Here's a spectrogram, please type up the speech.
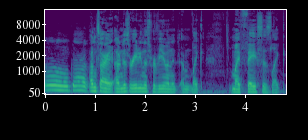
Oh god. I'm sorry. I'm just reading this review and it, I'm like, my face is like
